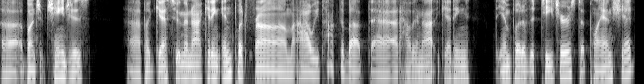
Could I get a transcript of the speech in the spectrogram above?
uh, a bunch of changes, uh, but guess who they're not getting input from? Ah, we talked about that. How they're not getting the input of the teachers to plan shit.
